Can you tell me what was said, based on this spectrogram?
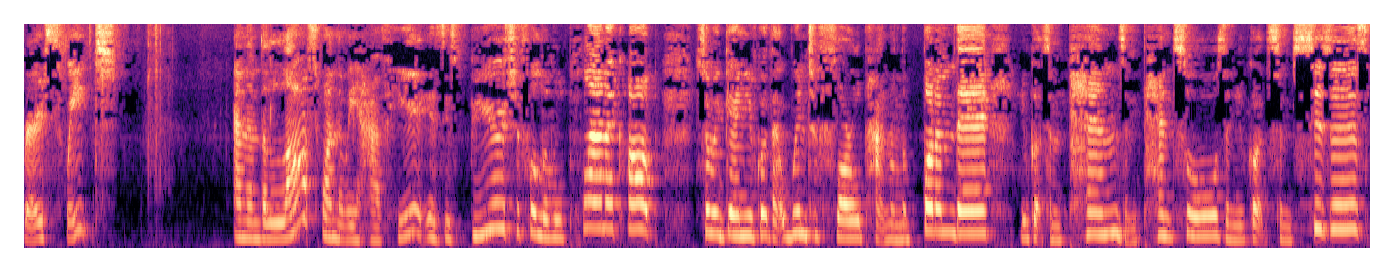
Very sweet. And then the last one that we have here is this beautiful little planner cup. So again, you've got that winter floral pattern on the bottom there. You've got some pens and pencils and you've got some scissors.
